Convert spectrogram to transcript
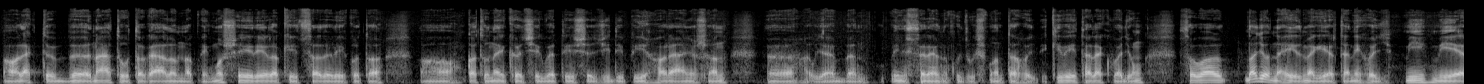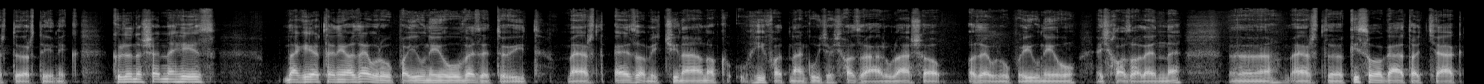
a legtöbb NATO tagállamnak még most ér el a 2%-ot a, a katonai költségvetés GDP arányosan, ugye ebben miniszterelnök úgy mondta, hogy mi kivételek vagyunk, szóval nagyon nehéz megérteni, hogy mi miért történik. Különösen nehéz megérteni az Európai Unió vezetőit, mert ez, amit csinálnak, hívhatnánk úgy, hogy hazárulása az Európai Unió egy haza lenne, mert kiszolgáltatják,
